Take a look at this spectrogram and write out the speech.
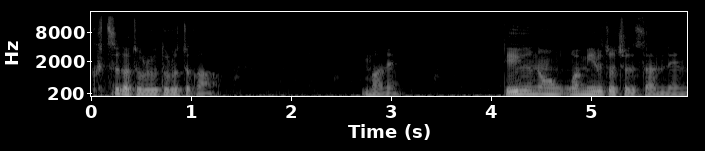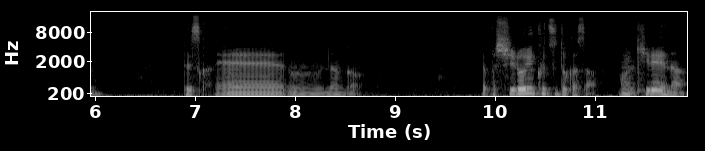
靴がドロドロとかまあねっていうのは見るとちょっと残念ですかね。うんなんかやっぱ白い靴とかさ、はい。綺麗な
